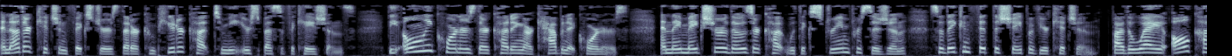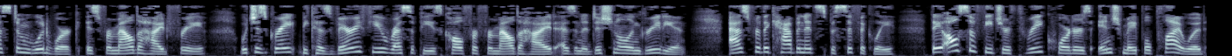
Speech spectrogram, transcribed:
and other kitchen fixtures that are computer cut to meet your specifications. The only corners they're cutting are cabinet corners, and they make sure those are cut with extreme precision so they can fit the shape of your kitchen. By the way, all custom woodwork is formaldehyde free, which is great because very few recipes call for formaldehyde as an additional ingredient. As for the cabinets specifically, they also feature 3 quarters inch maple plywood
